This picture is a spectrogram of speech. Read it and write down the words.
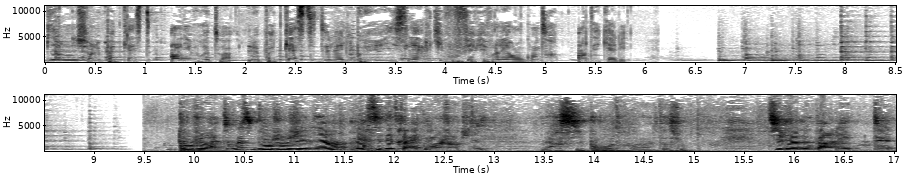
Bienvenue sur le podcast En Livre-toi, le podcast de la librairie Isler qui vous fait vivre les rencontres en décalé. Bonjour à tous, bonjour Julien, merci d'être avec nous aujourd'hui. Merci pour votre invitation. Tu viens nous parler de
